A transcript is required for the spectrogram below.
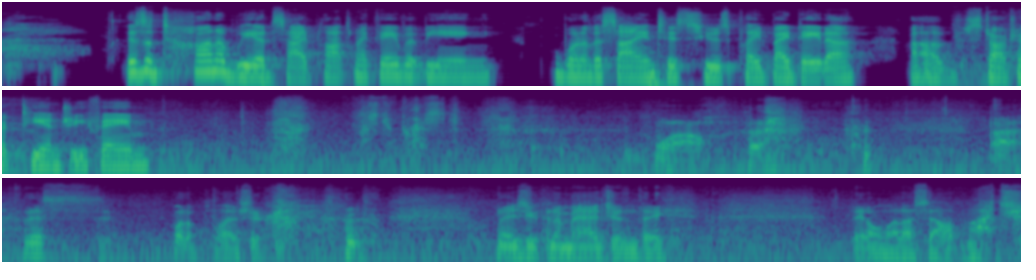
There's a ton of weird side plots. My favorite being one of the scientists who's played by Data of Star Trek TNG fame. Mr. President. Wow. Ah, this, what a pleasure. As you can imagine, they, they don't let us out much.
